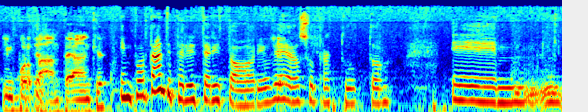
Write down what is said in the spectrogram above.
importante anche. Importante per il territorio, vero, soprattutto. E, mm,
